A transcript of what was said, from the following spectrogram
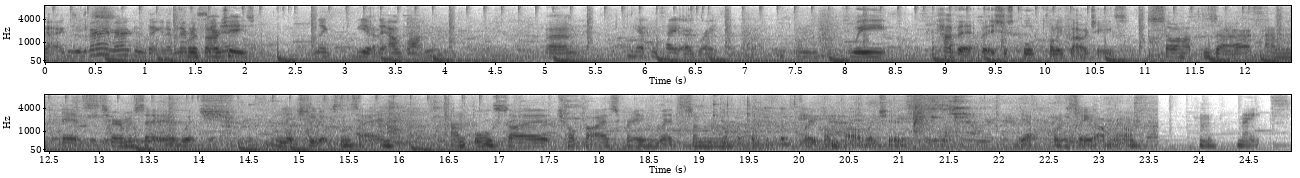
Okay, because it's a very American thing, and I've never Cauliflower seen cheese. it. Like, yeah, the au gratin. Um, We have potato gratin. we have it, but it's just called cauliflower cheese. So I have dessert, and it's tiramisu, which literally looks insane, and also chocolate ice cream with some fruit compote, which is yeah, honestly, unreal. Hmm, mates.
